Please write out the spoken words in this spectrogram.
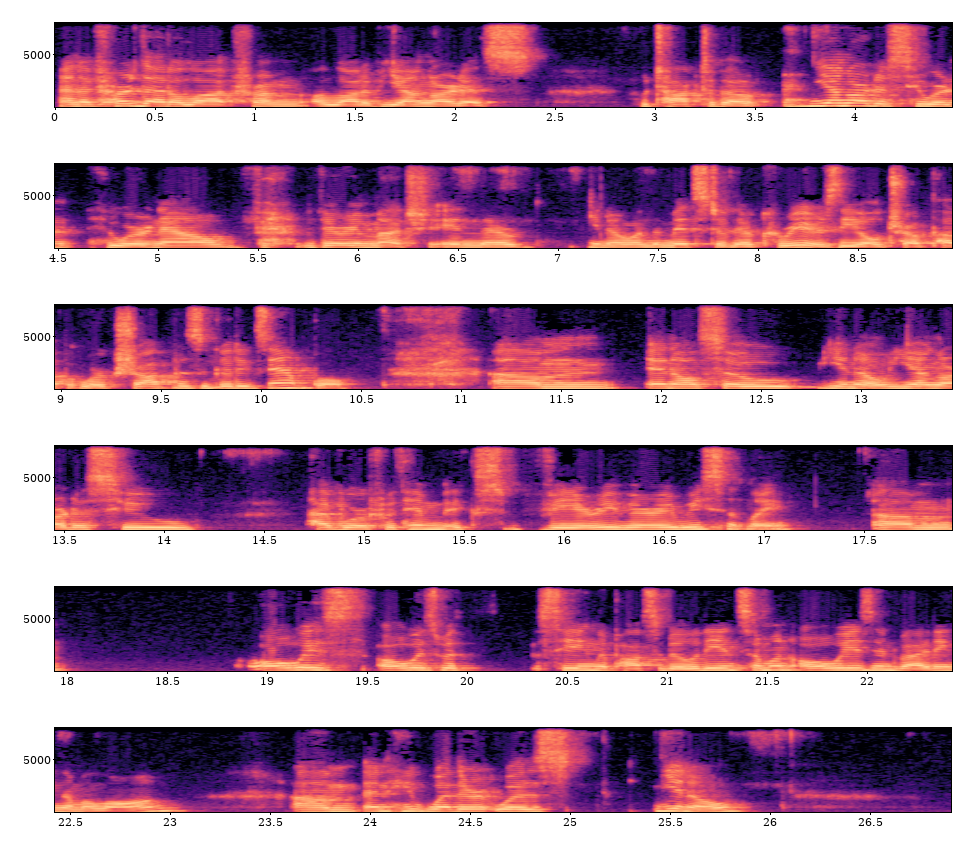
And I've heard that a lot from a lot of young artists who talked about young artists who are who are now very much in their you know in the midst of their careers. The Old Trout Puppet Workshop is a good example, um, and also you know young artists who have worked with him ex- very very recently. Um, always always with seeing the possibility in someone, always inviting them along, um, and he whether it was you know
